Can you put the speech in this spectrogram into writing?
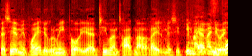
basere min private økonomi på, at jeg tipper en 13'er regelmæssigt. Det kan man jo Prøv ikke.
